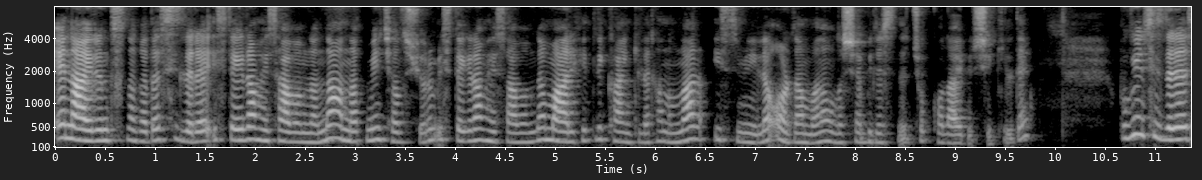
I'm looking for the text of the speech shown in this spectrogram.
en ayrıntısına kadar sizlere Instagram hesabımdan da anlatmaya çalışıyorum. Instagram hesabımda Marifetli Kankiler Hanımlar ismiyle oradan bana ulaşabilirsiniz çok kolay bir şekilde. Bugün sizlere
